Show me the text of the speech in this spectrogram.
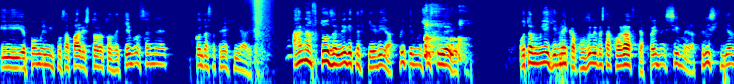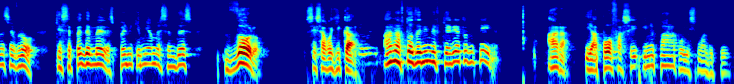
Η επόμενη που θα πάρεις τώρα το Δεκέμβριο θα είναι κοντά στα 3.000. Αν αυτό δεν λέγεται ευκαιρία, πείτε μου εσείς τι λέγεται. Όταν μια γυναίκα που δούλευε στα χωράφια παίρνει σήμερα 3.000 ευρώ και σε 5 μέρες παίρνει και μια Mercedes δώρο, συσσαγωγικά, αν αυτό δεν είναι ευκαιρία, τότε τι είναι; Άρα, η απόφαση είναι πάρα πολύ σημαντική.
